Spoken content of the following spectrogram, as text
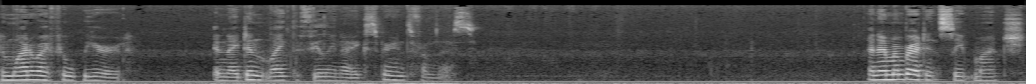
And why do I feel weird? and I didn't like the feeling I experienced from this. And I remember I didn't sleep much.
